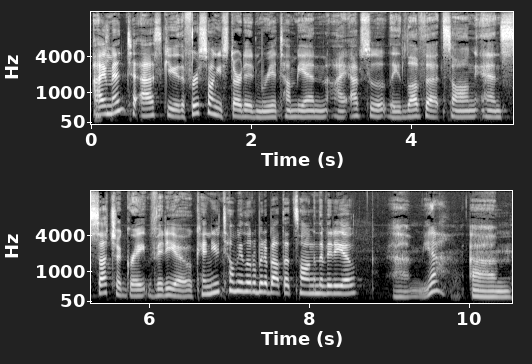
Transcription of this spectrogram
I meant to ask you the first song you started, Maria Tambien. I absolutely love that song and such a great video. Can you tell me a little bit about that song and the video? Um, yeah. Um,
